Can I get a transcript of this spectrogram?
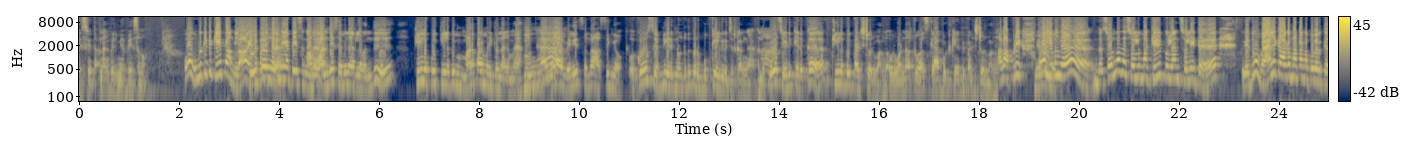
பேசுவே தான் நாங்க பெருமையா பேசணும். ஓ உங்ககிட்ட கேட்பாங்களா இத பத்தி. பெருமையா பேசுங்க அவங்க ஒன் டே செமினார்ல வந்து கீழே போய் கீழே போய் மனப்பாடம் பண்ணிட்டு வந்தாங்க மேம் வெளியே சொன்னா அசிங்கம். கோர்ஸ் எப்படி எடுக்கணுன்றதுக்கு ஒரு புக் எழுதி வச்சிருக்காங்க. அந்த கோர்ஸ் எடுக்க எடுக்க கீழே போய் படிச்சுட்டு வருவாங்க. ஒரு one or two hours gap போட்டு கீழே போய் படிச்சுட்டு வருவாங்க. அது அப்படியே இவங்க இந்த சொன்னதை சொல்லுமா கிழிப்புலன்னு சொல்லிட்டு எதுவும் வேலைக்கு ஆக மாட்டாங்க போல இருக்கு.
